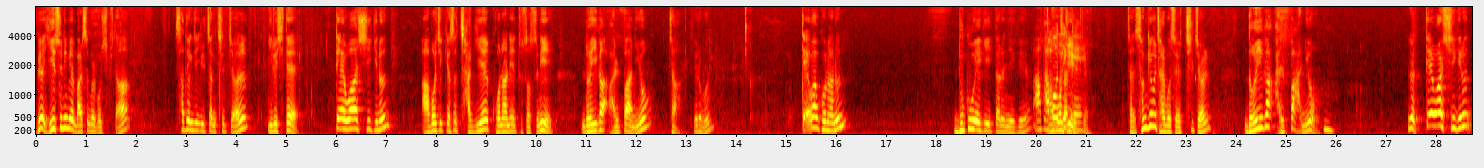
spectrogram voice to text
그 예수님의 말씀을 보십시다. 사도행전 1장 7절 이르시되 때와 시기는 아버지께서 자기의 고난에 두셨으니 너희가 알 바 아니요. 자, 여러분 때와 고난은 누구에게 있다는 얘기예요? 아버지께. 자, 성경을 잘 보세요. 7절. 너희가 알 바 아니요. 그러니까 때와 시기는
